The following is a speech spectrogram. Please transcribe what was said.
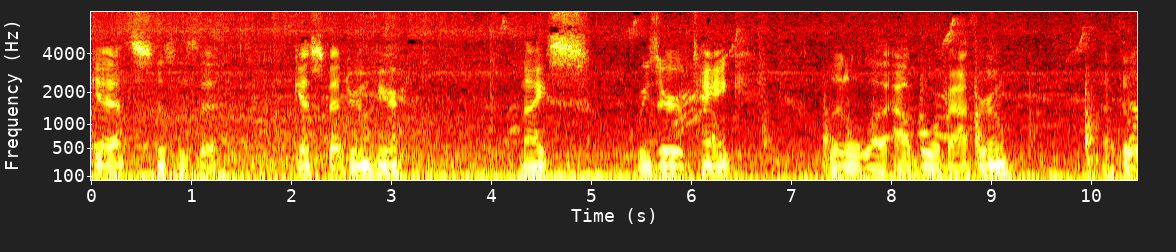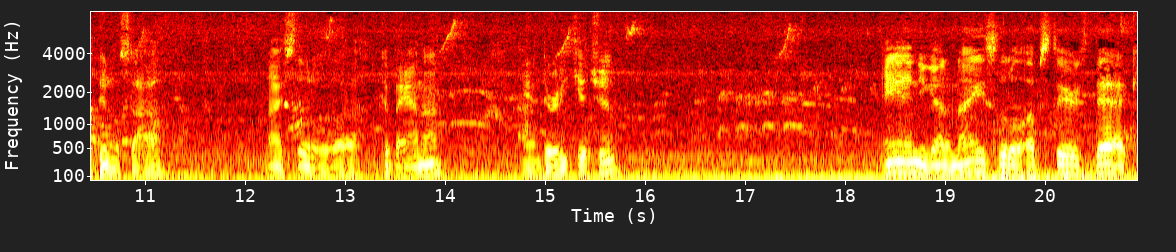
guests. This is the guest bedroom here nice reserve tank, little uh, outdoor bathroom, uh, Filipino style. Nice little uh, cabana and dirty kitchen. And you got a nice little upstairs deck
